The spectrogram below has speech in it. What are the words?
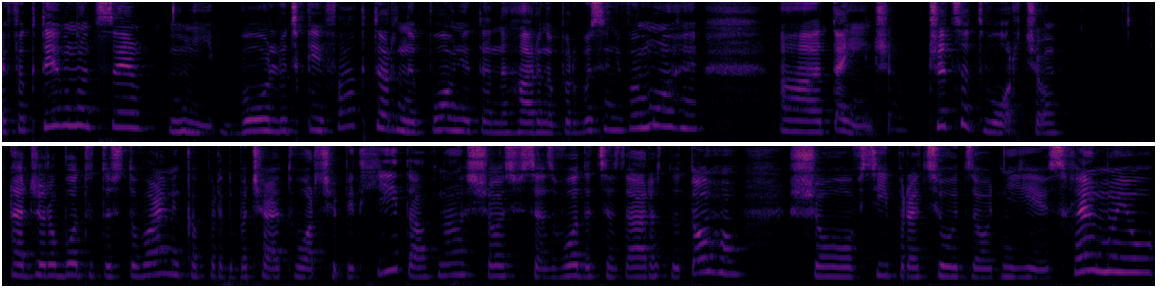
Ефективно це ні, бо людський фактор, неповні та негарно прописані вимоги а, та інше. Чи це творчо? Адже робота тестувальника передбачає творчий підхід, а в нас щось все зводиться зараз до того, що всі працюють за однією схемою,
